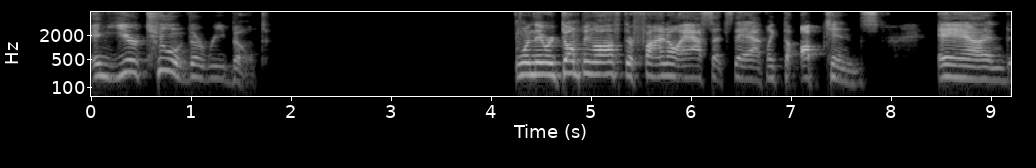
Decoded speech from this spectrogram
in year 2 of their rebuild. When they were dumping off their final assets they had like the Uptons and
